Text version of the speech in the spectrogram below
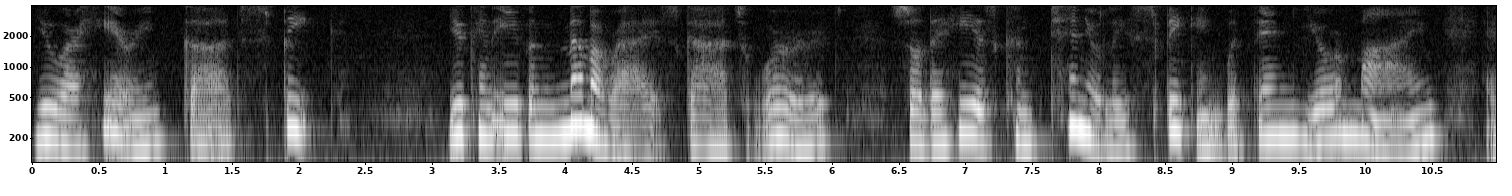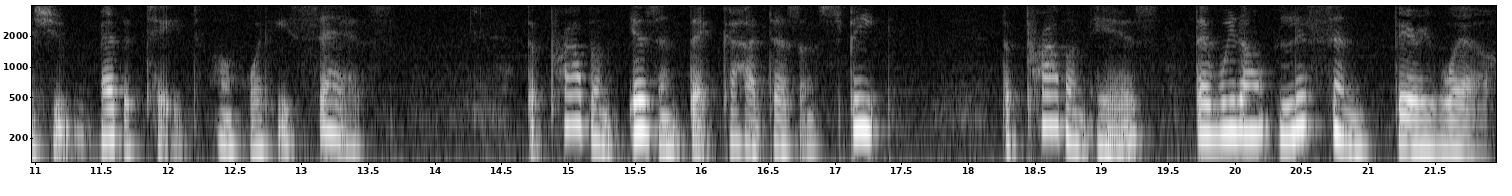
you are hearing God speak. You can even memorize God's word so that he is continually speaking within your mind as you meditate on what he says. The problem isn't that God doesn't speak. The problem is that we don't listen very well.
